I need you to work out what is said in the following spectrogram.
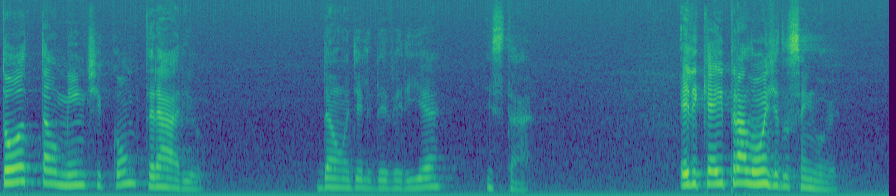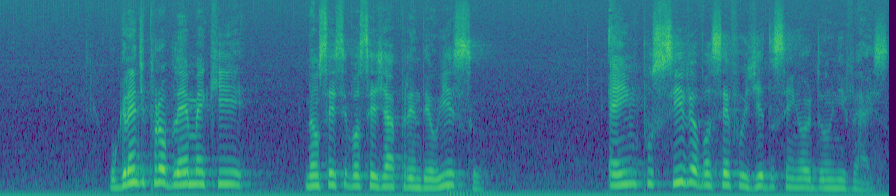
totalmente contrário da onde ele deveria estar. Ele quer ir para longe do Senhor. O grande problema é que, não sei se você já aprendeu isso, é impossível você fugir do Senhor do universo.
